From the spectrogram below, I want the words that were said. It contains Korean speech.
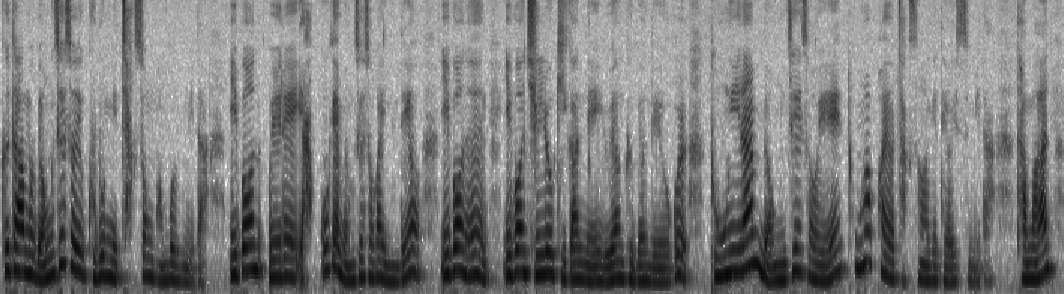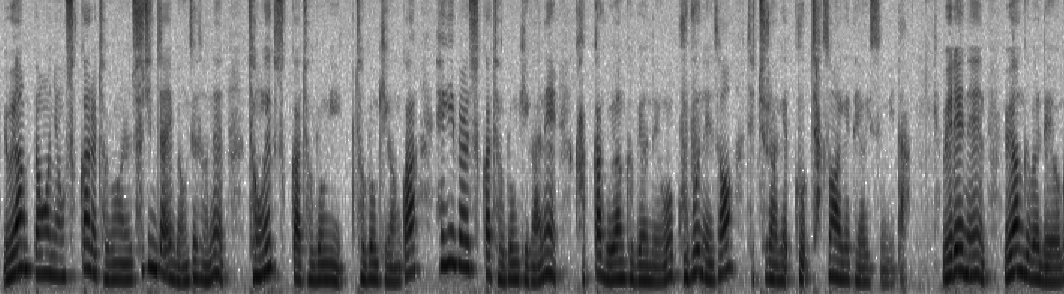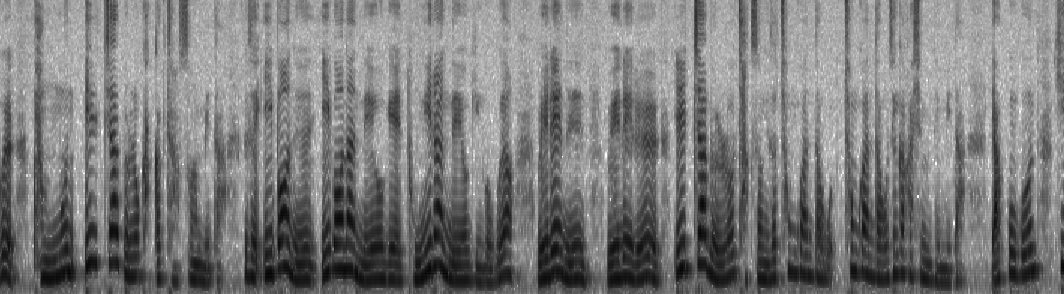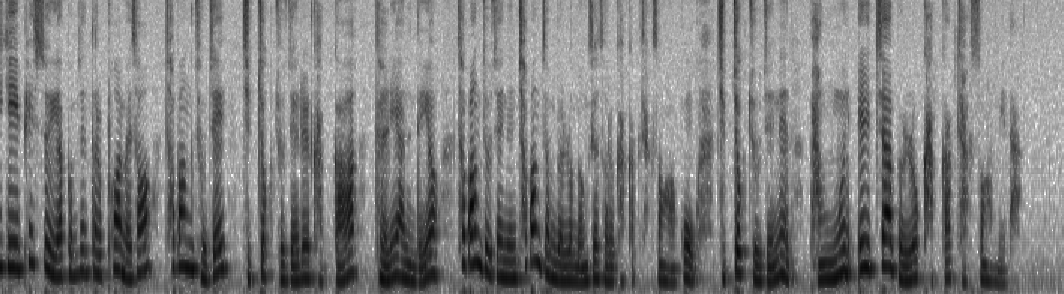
그 다음은 명세서의 구분 및 작성 방법입니다. 입원 외래 약국의 명세서가 있는데요. 입원은 입원 진료 기간 내 요양급여 내역을 동일한 명세서에 통합하여 작성하게 되어 있습니다. 다만 요양병원형 수가를 적용하는 수진자의 명세서는 정액 수가 적용이 적용 기간과 행위별 수가 적용 기간에 각각 요양급여 내용을 구분해서 제출하게 작성하게 되어 있습니다. 외래는 요양급여 내역을 방문 일자별로 각각 작성합니다. 그래서 입원은 입원한 내역의 동일한 내역인 거고요. 외래는 외래를 일자별로 작성해서 청구한다고 청구한다고 생각하시면 됩니다. 약국은 희귀 필수 의약품 센터를 포함해서 처방 조제, 집적 조제를 각각 달리하는데요. 처방 조제는 처방전별로 명세서를 각각 작성하고 집적 조제는 방문 일자별로 각각 작성합니다.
